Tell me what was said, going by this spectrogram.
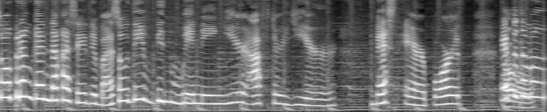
sobrang ganda kasi, 'di ba? So, they've been winning year after year. Best airport. Ito Oo. namang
